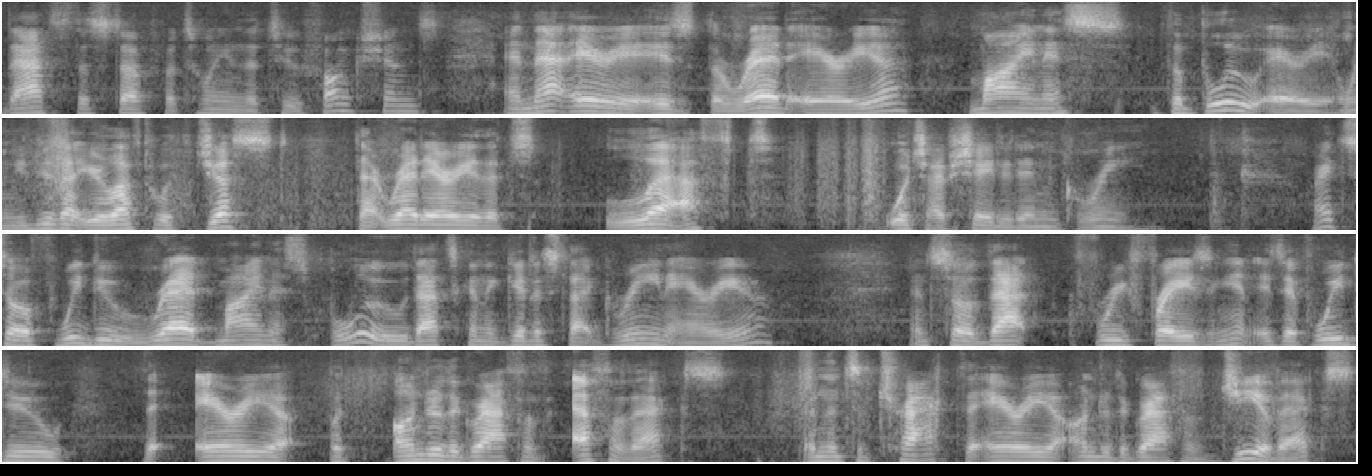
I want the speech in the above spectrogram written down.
That's the stuff between the two functions. And that area is the red area minus the blue area. When you do that, you're left with just that red area that's left, which I've shaded in green. Right, so if we do red minus blue, that's going to get us that green area. And so that rephrasing it is if we do the area but under the graph of f of x and then subtract the area under the graph of g of x,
